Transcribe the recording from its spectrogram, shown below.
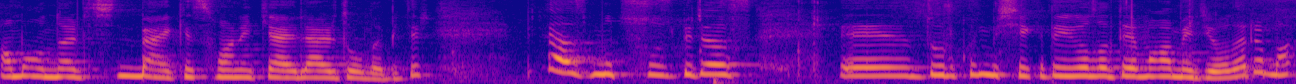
ama onlar için belki sonraki aylarda olabilir. Biraz mutsuz, biraz e, durgun bir şekilde yola devam ediyorlar ama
